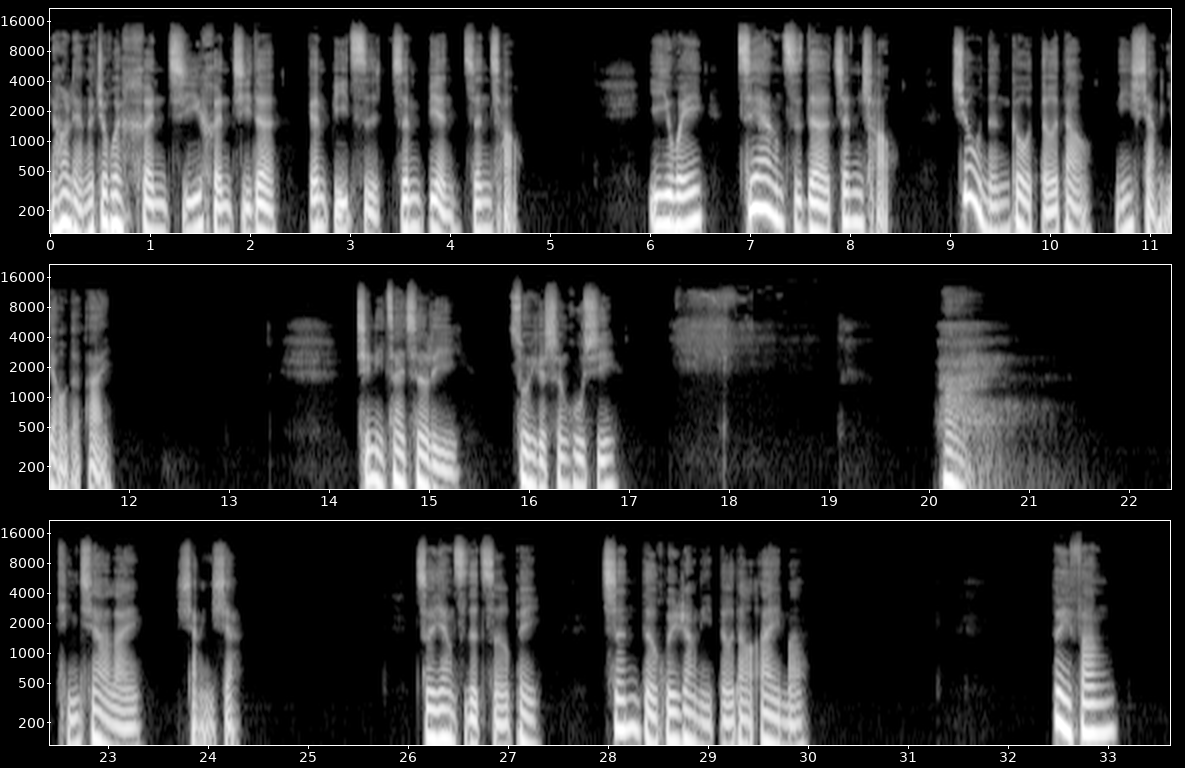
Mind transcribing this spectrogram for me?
然后两个就会很急很急的跟彼此争辩争吵，以为这样子的争吵就能够得到你想要的爱。请你在这里做一个深呼吸，啊，停下来想一下，这样子的责备真的会让你得到爱吗？对方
